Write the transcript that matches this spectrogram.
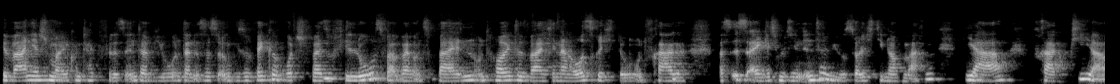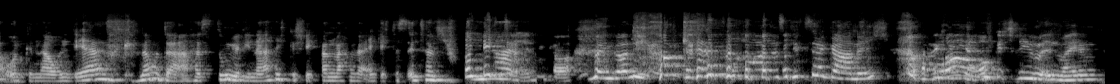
wir waren ja schon mal in Kontakt für das Interview und dann ist es irgendwie so weggerutscht, weil so viel los war bei uns beiden. Und heute war ich in der Ausrichtung und frage, was ist eigentlich mit den Interviews? Soll ich die noch machen? Ja, frag Pia. Und genau in der, genau da hast du mir die Nachricht geschickt, wann machen wir eigentlich das Interview? Nein. Mein Gott, ich habe keine das gibt's ja gar nicht. Habe ich wow. mir hier aufgeschrieben in meinem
